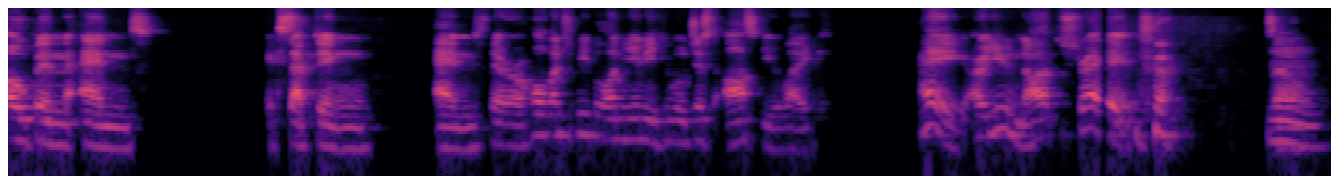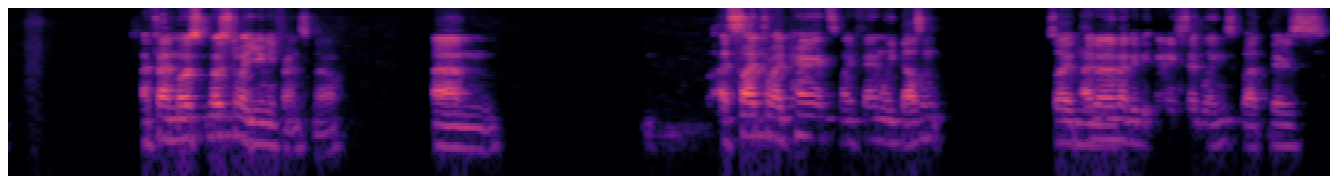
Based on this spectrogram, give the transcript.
open and accepting and there are a whole bunch of people on uni who will just ask you like hey are you not straight? So Mm, i find most most of my uni friends know. Um aside from my parents my family doesn't. So i, I don't have any, any siblings but there's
